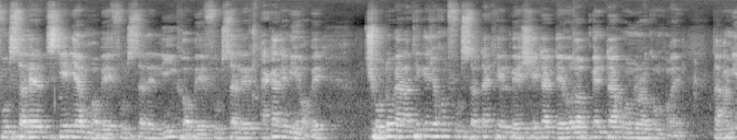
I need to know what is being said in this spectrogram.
ফুটসালের স্টেডিয়াম হবে ফুটসালের লিগ হবে ফুটসালের একাডেমি হবে। ছোটবেলা থেকে যখন ফুটসালটা খেলবে, সেটার ডেভেলপমেন্টটা অন্যরকম হয়। তা আমি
